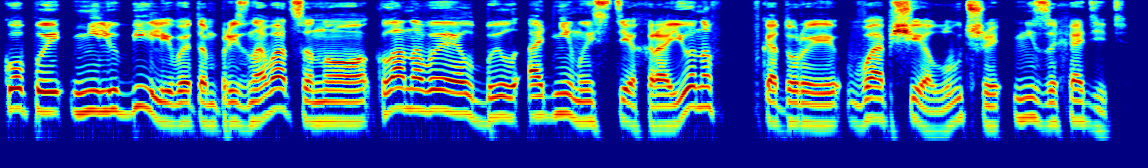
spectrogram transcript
Копы не любили в этом признаваться, но Клановейл был одним из тех районов, в которые вообще лучше не заходить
